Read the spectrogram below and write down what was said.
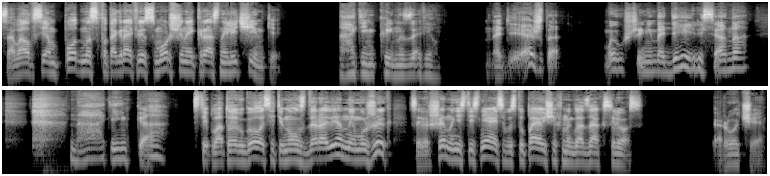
Совал всем под нос фотографию сморщенной красной личинки. «Наденькой назовем. Надежда. Мы уж и не надеялись, а она... Наденька!» С теплотой в голосе тянул здоровенный мужик, совершенно не стесняясь выступающих на глазах слез. Короче,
